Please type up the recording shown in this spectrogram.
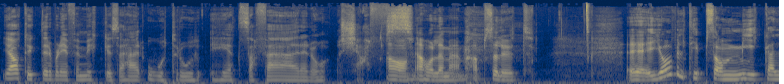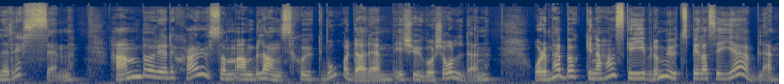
jag tyckte det blev för mycket så här otrohetsaffärer och tjafs. Ja, jag håller med. Absolut. Eh, jag vill tipsa om Mikael Ressem. Han började själv som ambulanssjukvårdare i 20-årsåldern. Och de här böckerna han skriver de utspelar sig i Gävle.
